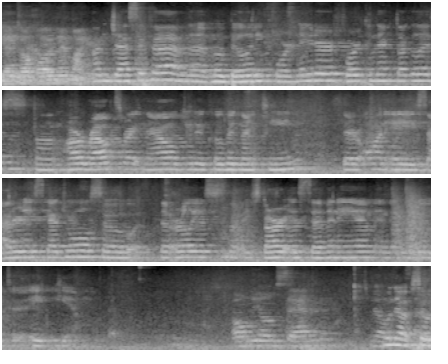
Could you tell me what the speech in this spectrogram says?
Gotta talk louder than that. I'm Jessica, I'm the mobility coordinator for Connect Douglas. Um, our routes right now, due to COVID-19, they're on a Saturday schedule, so the earliest that they start is seven AM and then they go to eight PM. Only on Saturday? Well, no, so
